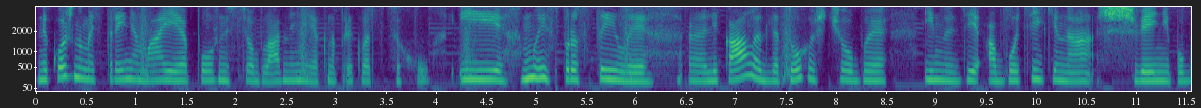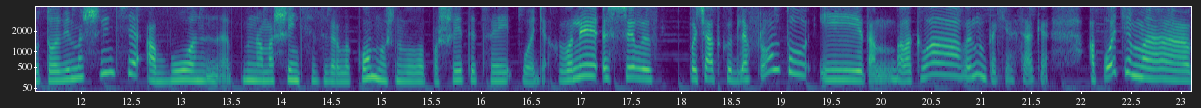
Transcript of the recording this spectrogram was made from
Не кожна майстриня має повністю обладнання, як, наприклад, в цеху. І ми спростили е, лікала для того, щоб іноді або тільки на швейній побутовій машинці, або на машинці з верлаком можна було пошити цей одяг. Вони шили спочатку для фронту і там балаклави, ну таке всяке. А потім е,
